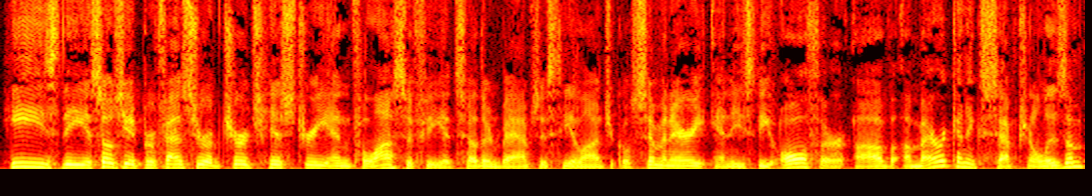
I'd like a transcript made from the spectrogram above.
He's the Associate Professor of Church History and Philosophy at Southern Baptist Theological Seminary, and he's the author of American Exceptionalism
